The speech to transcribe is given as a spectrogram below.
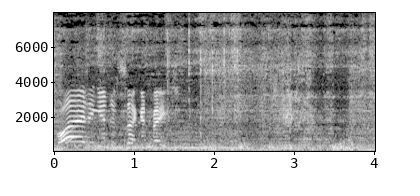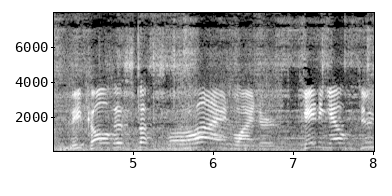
Sliding into second base. We call this the slide winder. Gaining altitude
